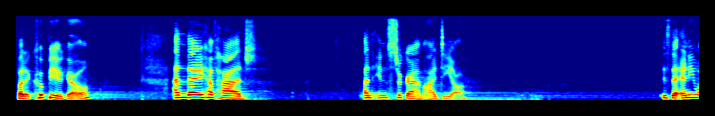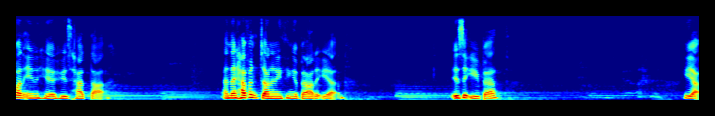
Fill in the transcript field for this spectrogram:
but it could be a girl and they have had an Instagram idea. Is there anyone in here who's had that? And they haven't done anything about it yet? Is it you, Beth? Yeah.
